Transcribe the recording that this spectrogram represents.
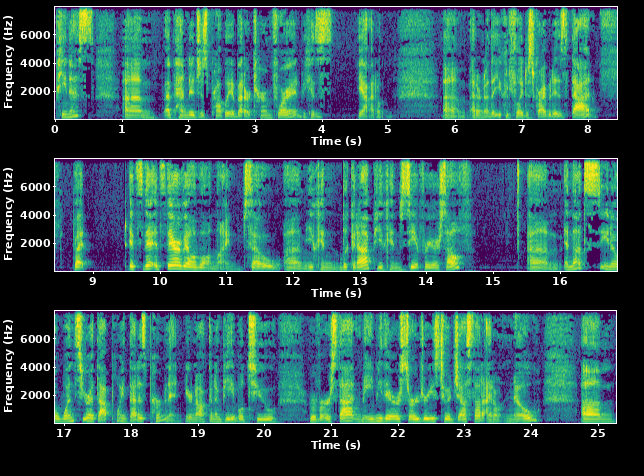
penis, um, appendage is probably a better term for it because, yeah, I don't, um, I don't know that you could fully describe it as that, but it's there, it's there available online. So um, you can look it up, you can see it for yourself. Um, and that's, you know, once you're at that point, that is permanent. You're not going to be able to reverse that. Maybe there are surgeries to adjust that. I don't know. Um,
